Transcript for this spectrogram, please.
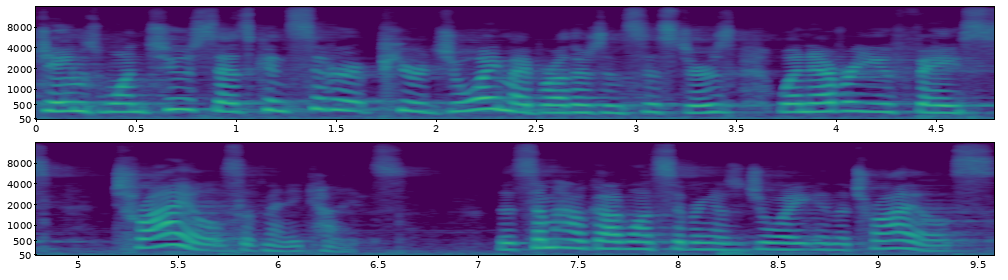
James 1 2 says, Consider it pure joy, my brothers and sisters, whenever you face trials of many kinds that somehow God wants to bring us joy in the trials.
